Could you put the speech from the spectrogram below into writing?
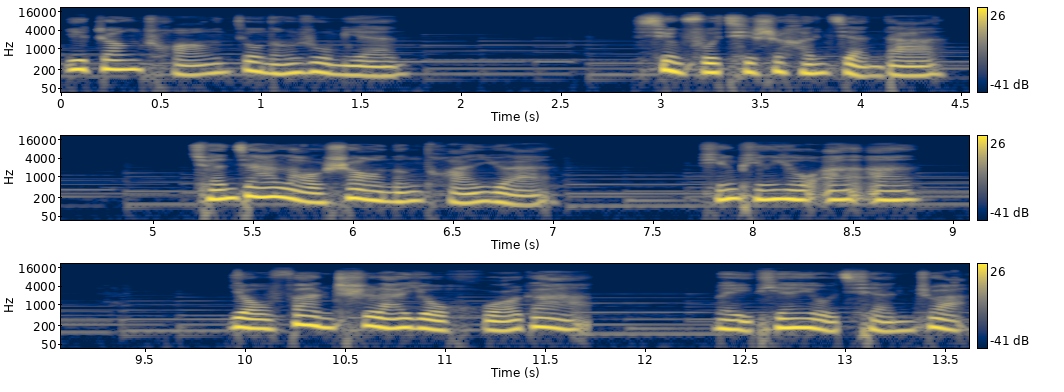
一张床就能入眠。幸福其实很简单。”全家老少能团圆，平平又安安，有饭吃来有活干，每天有钱赚。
